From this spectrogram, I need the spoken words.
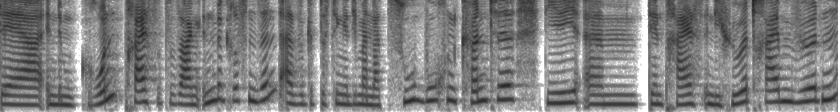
der in dem Grundpreis sozusagen inbegriffen sind? Also gibt es Dinge, die man dazu buchen könnte, die ähm, den Preis in die Höhe treiben würden?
